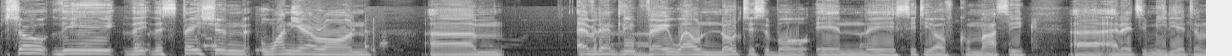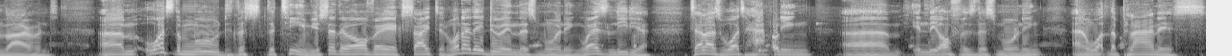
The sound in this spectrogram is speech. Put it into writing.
so the, the the station one year on, um, evidently very well noticeable in the city of Kumasi uh, and its immediate environs. Um, what's the mood? The, the team. You said they're all very excited. What are they doing this morning? Where's Lydia? Tell us what's happening um, in the office this morning and what the plan is.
